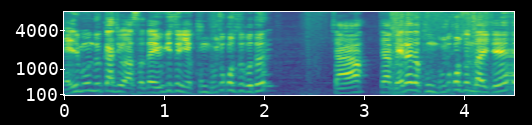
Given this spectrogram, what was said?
벨몬드까지 왔어. 나 여기서 얘궁 무조건 쓰거든? 자, 자 메라다 궁 무조건 쓴다 이제.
